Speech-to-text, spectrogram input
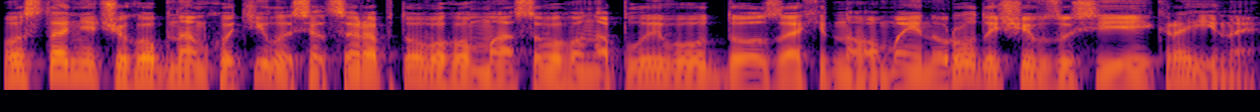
Останнє, чого б нам хотілося, це раптового масового напливу до західного мейну родичів з усієї країни.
